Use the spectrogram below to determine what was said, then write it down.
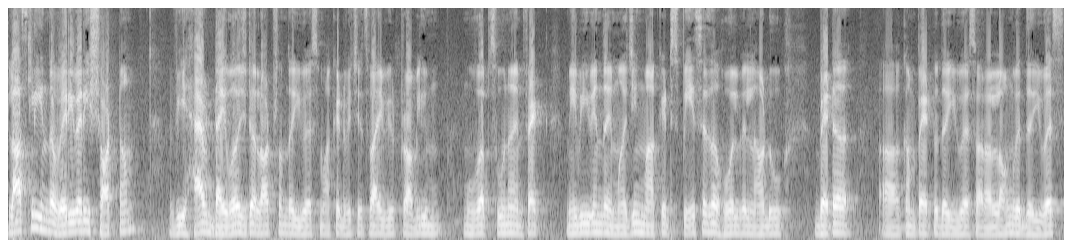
lastly in the very very short term we have diverged a lot from the us market which is why we would probably move up sooner in fact maybe even the emerging market space as a whole will now do better uh, compared to the us or along with the us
